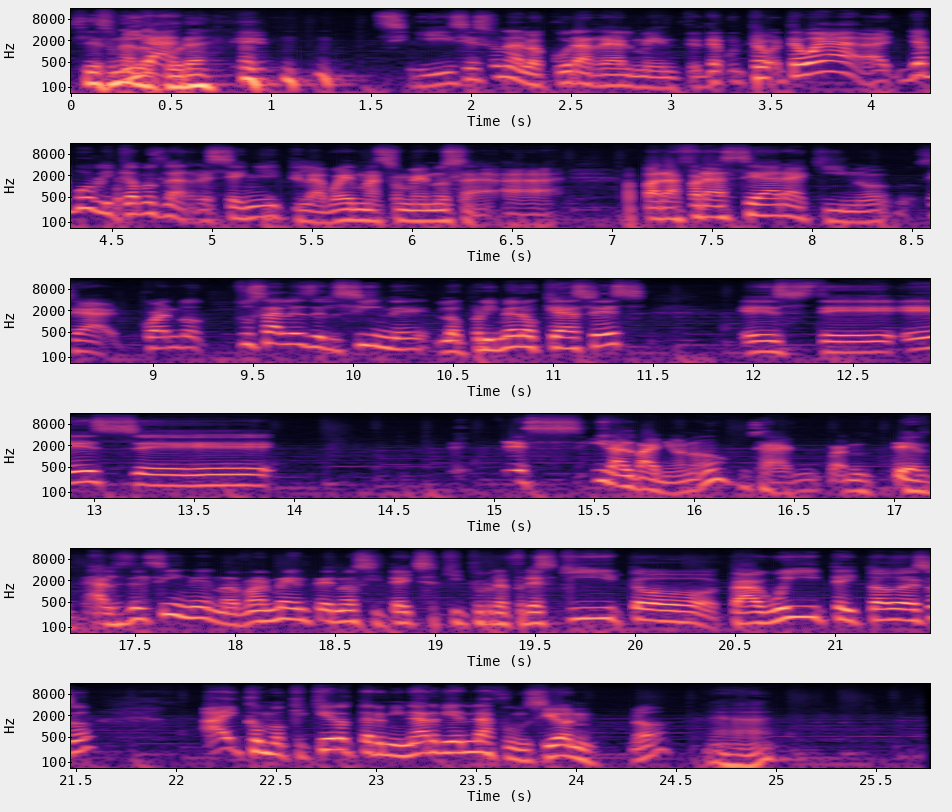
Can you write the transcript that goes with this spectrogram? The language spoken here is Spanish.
Sí, es una locura. Eh, sí, sí es una locura realmente. Te, voy a, ya publicamos la reseña y te la voy más o menos a, parafrasear aquí, ¿no? O sea, cuando tú sales del cine, lo primero que haces este, es, eh, es ir al baño, ¿no? O sea, cuando te sales del cine, normalmente, ¿no? Si te echas aquí tu refresquito, tu agüita y todo eso, ay, como que quiero terminar bien la función, ¿no? Ajá.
